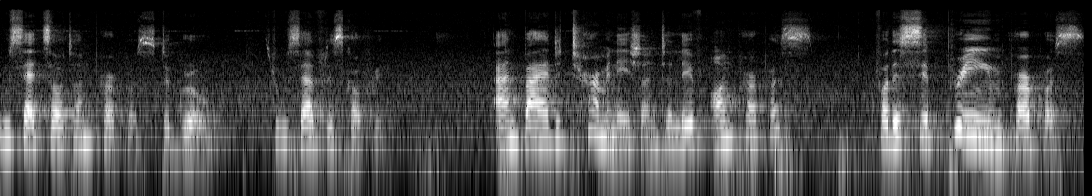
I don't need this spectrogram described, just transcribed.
who sets out on purpose to grow through self discovery and by a determination to live on purpose for the supreme purpose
